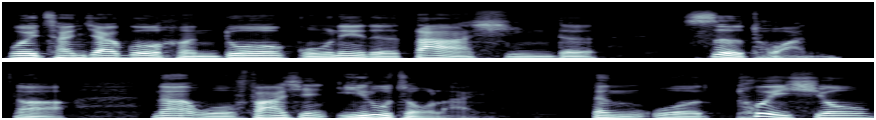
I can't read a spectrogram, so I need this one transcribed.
我也参加过很多国内的大型的社团啊。那我发现一路走来，等我退休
